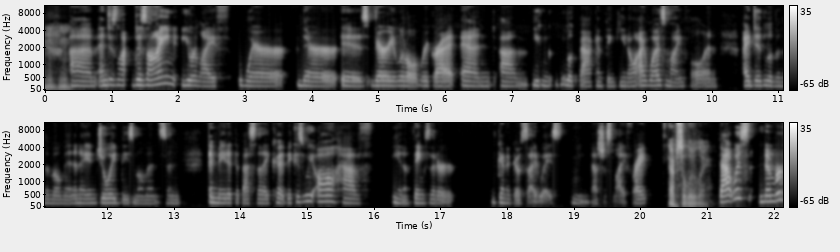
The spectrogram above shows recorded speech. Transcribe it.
Mm-hmm. Um, and des- design your life where there is very little regret and um, you can look back and think you know i was mindful and i did live in the moment and i enjoyed these moments and and made it the best that i could because we all have you know things that are going to go sideways. I mean, that's just life, right? Absolutely. That was number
